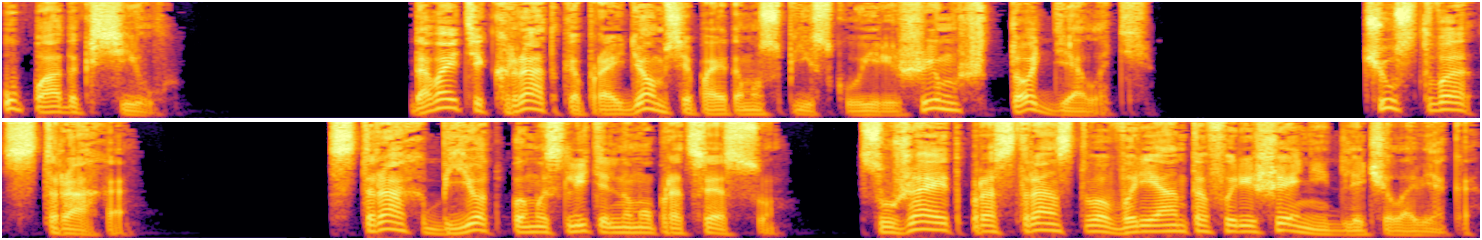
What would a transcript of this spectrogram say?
упадок сил. Давайте кратко пройдемся по этому списку и решим, что делать. Чувство страха. Страх бьет по мыслительному процессу, сужает пространство вариантов и решений для человека.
